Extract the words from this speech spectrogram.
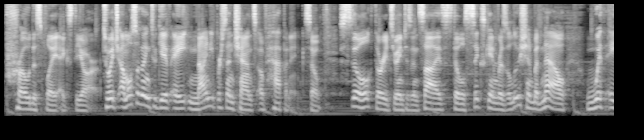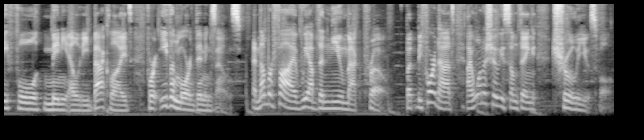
Pro Display XDR, to which I'm also going to give a 90% chance of happening. So still 32 inches in size, still 6K in resolution, but now with a full mini LED backlight for even more dimming zones. At number 5, we have the new Mac Pro. But before that, I want to show you something truly useful.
